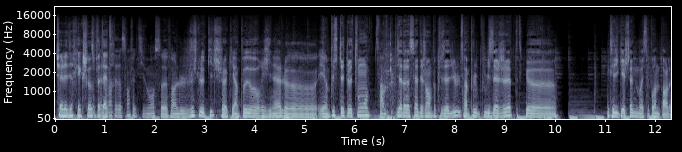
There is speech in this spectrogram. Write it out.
tu allais dire quelque chose peut-être? intéressant effectivement. Enfin, le, juste le pitch qui est un peu original euh, et en plus peut-être le ton, enfin plus adressé à des gens un peu plus adultes, enfin plus plus âgés, peut-être que Sex Education, moi ça pourrait me parler.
